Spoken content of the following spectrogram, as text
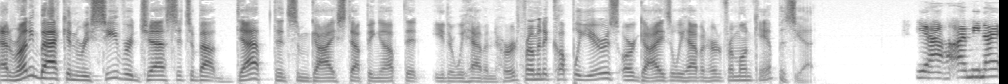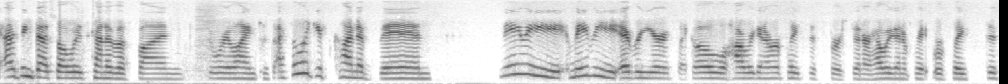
at running back and receiver, Jess, it's about depth and some guys stepping up that either we haven't heard from in a couple years or guys that we haven't heard from on campus yet. Yeah, I mean, I, I think that's always kind of a fun storyline because I feel like it's kind of been maybe maybe every year it's like, oh, well, how are we going to replace this person or how are we going to replace this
